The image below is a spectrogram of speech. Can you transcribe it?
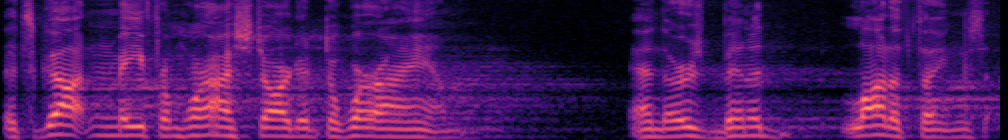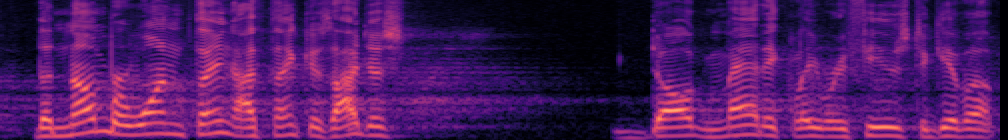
that's gotten me from where I started to where I am, and there's been a lot of things. The number one thing I think is I just dogmatically refuse to give up.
